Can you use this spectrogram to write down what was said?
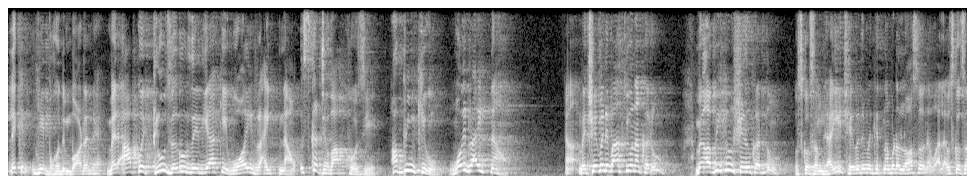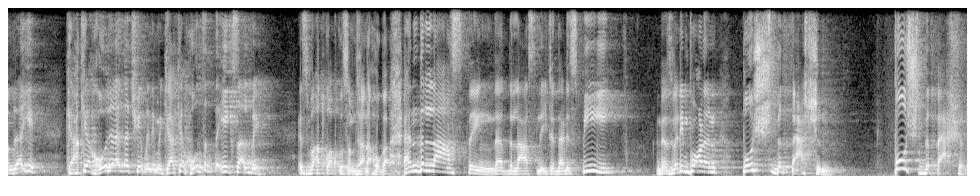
लेकिन ये बहुत इंपॉर्टेंट है। मैंने आपको एक क्लू ज़रूर दे दिया कि वाई राइट नाउ, इसका जवाब खोजिए। अभी क्यों? Why right now. मैं छह महीने बाद क्यों ना करूँ? मैं अभी क्यों शुरू कर दूँ? उसको समझाइए, छह महीने में कितना बड़ा लॉस होने वाला है। उसको समझाइए क्या क्या हो जाएगा छह महीने में? क्या क्या हो सकता है एक साल में? इस बात को आपको समझाना होगा। And the last thing that the last letter that is P that is very important push the passion push the passion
